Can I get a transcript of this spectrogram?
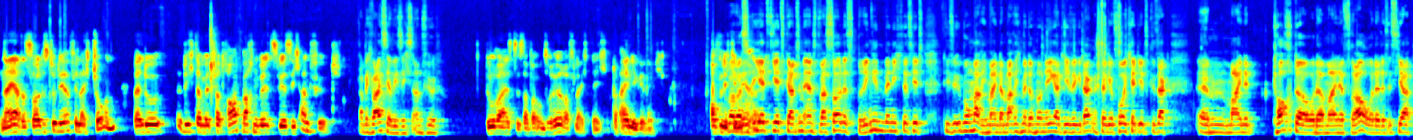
Naja, das solltest du dir vielleicht schon, wenn du dich damit vertraut machen willst, wie es sich anfühlt. Aber ich weiß ja, wie es sich anfühlt. Du weißt es, aber unsere Hörer vielleicht nicht oder einige nicht. Hoffentlich Aber was, jetzt, jetzt ganz im Ernst, was soll das bringen, wenn ich das jetzt, diese Übung mache? Ich meine, da mache ich mir doch nur negative Gedanken. Stell dir vor, ich hätte jetzt gesagt, ähm, meine Tochter oder meine Frau oder das ist ja,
